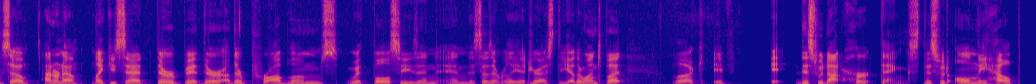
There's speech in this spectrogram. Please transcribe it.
So I don't know. Like you said, there are bit there are other problems with bowl season, and this doesn't really address the other ones. But look, if it, this would not hurt things, this would only help.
